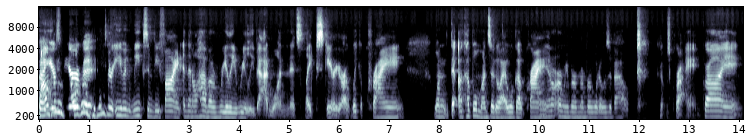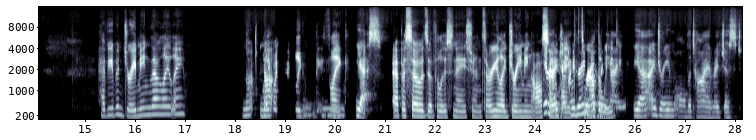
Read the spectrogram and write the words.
I'll your go, fear I'll of go it days or even weeks and be fine, and then I'll have a really, really bad one, and it's like scary. Or I'll wake up crying. One a couple months ago, I woke up crying. I don't remember remember what it was about. it was crying, crying. Have you been dreaming though lately Not like not when you have like these mm, like yes. episodes of hallucinations are you like dreaming also yeah, I, like I dream throughout the week night. Yeah, I dream all the time. I just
